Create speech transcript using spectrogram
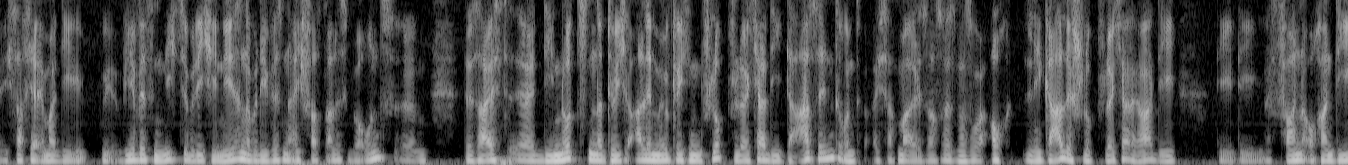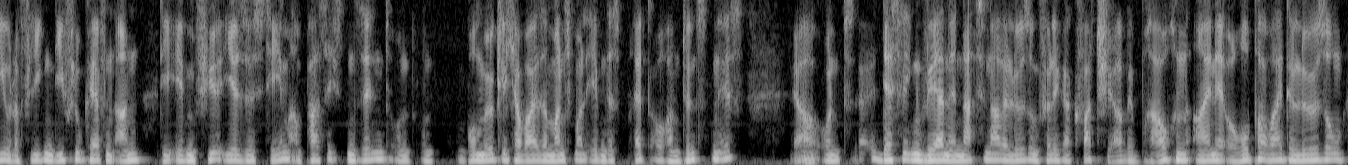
Ich sage ja immer, die, wir wissen nichts über die Chinesen, aber die wissen eigentlich fast alles über uns. Ähm, das heißt, äh, die nutzen natürlich alle möglichen Schlupflöcher, die da sind. Und ich sag mal, ich sag's mal so, auch legale Schlupflöcher, ja, die, die, die fahren auch an die oder fliegen die Flughäfen an, die eben für ihr System am passigsten sind und, und womöglicherweise manchmal eben das Brett auch am dünnsten ist. Ja, und deswegen wäre eine nationale Lösung völliger Quatsch. Ja, wir brauchen eine europaweite Lösung,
